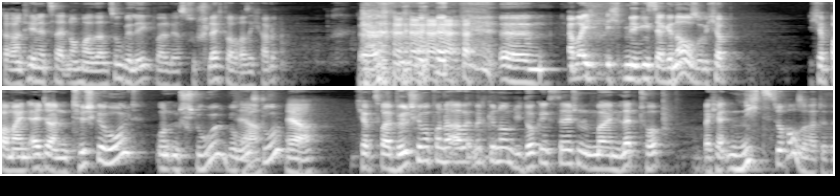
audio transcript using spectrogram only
Quarantänezeit nochmal dann zugelegt, weil das zu schlecht war, was ich hatte. ähm, aber ich, ich, mir ging es ja genauso. Ich habe ich hab bei meinen Eltern einen Tisch geholt und einen Stuhl, Bürostuhl. Ja. Ja. Ich habe zwei Bildschirme von der Arbeit mitgenommen, die Dockingstation und meinen Laptop, weil ich halt nichts zu Hause hatte.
